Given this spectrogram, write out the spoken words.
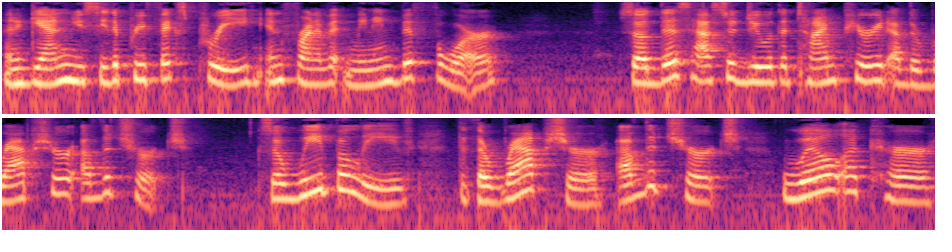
And again, you see the prefix pre in front of it, meaning before. So this has to do with the time period of the rapture of the church. So we believe that the rapture of the church will occur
